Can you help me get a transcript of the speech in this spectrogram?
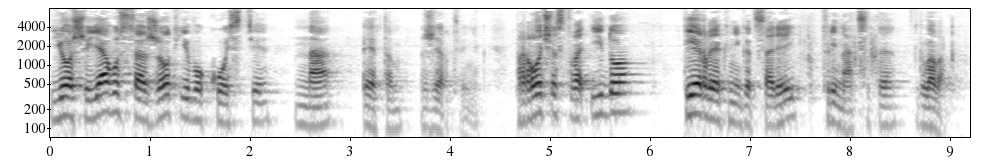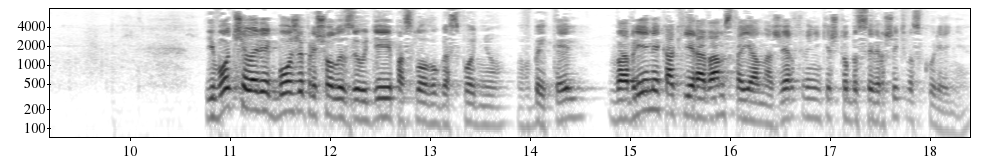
Йошиягу сожжет его кости на этом жертвенник. Пророчество Идо, первая книга царей, 13 глава. И вот человек Божий пришел из Иудеи по слову Господню в Бейтель, во время как Яровам стоял на жертвеннике, чтобы совершить воскурение.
